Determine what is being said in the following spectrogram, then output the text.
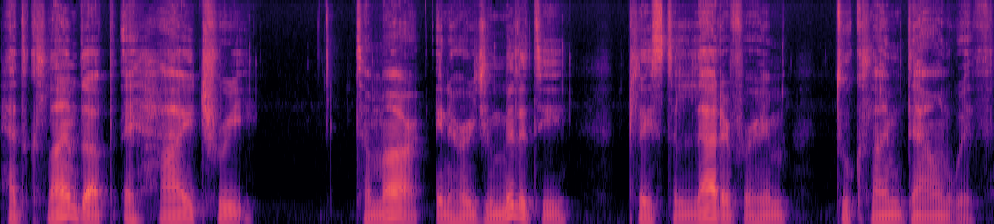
had climbed up a high tree. Tamar, in her humility, placed a ladder for him to climb down with.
